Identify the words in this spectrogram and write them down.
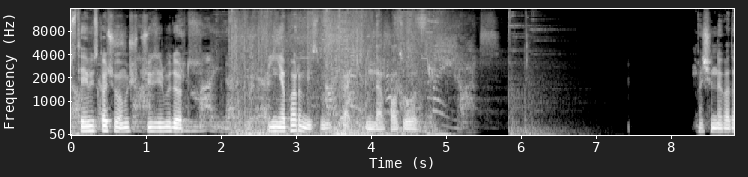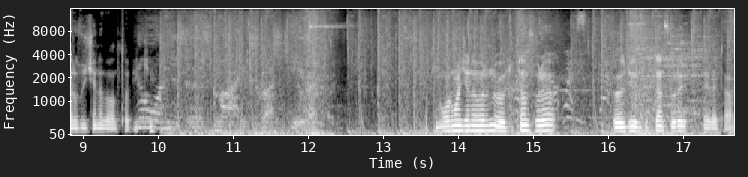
İsteğimiz kaç olmuş? 324. Oh, in my nightmare. 1000 yapar mıyız mı? Belki 1000'den fazla olabilir. Maçın ne kadar uzayacağına bağlı tabii ki. Şimdi orman canavarını öldükten sonra öldürdükten sonra evet abi.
